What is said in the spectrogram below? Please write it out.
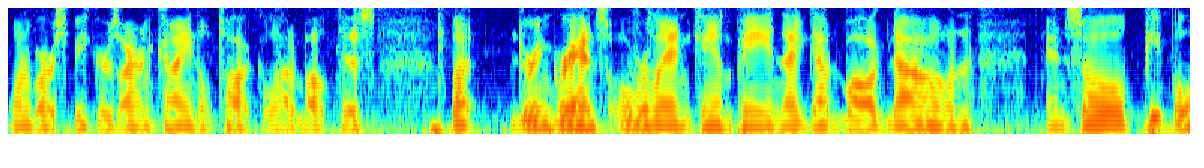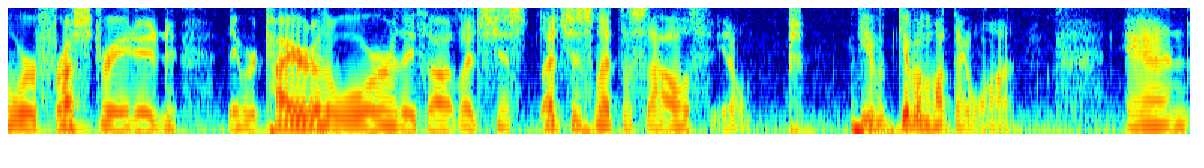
one of our speakers, Arne Kind, will talk a lot about this. But during Grant's overland campaign, that got bogged down, and so people were frustrated. They were tired of the war. They thought, let's just let's just let the South, you know, give give them what they want. And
